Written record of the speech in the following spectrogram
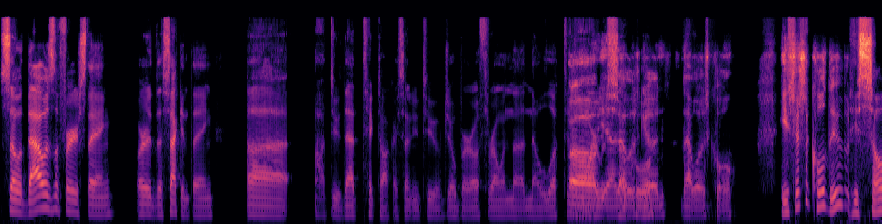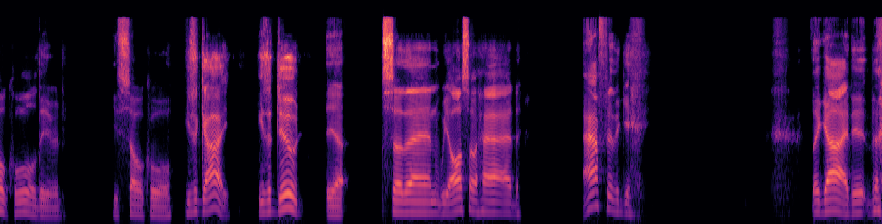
So that was the first thing, or the second thing. Uh oh, dude, that TikTok I sent you to of Joe Burrow throwing the no look to Oh yeah, so that was cool. good. That was cool. He's just a cool dude. He's so cool, dude. He's so cool. He's a guy. He's a dude. Yeah. So then we also had after the game the guy, dude, the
